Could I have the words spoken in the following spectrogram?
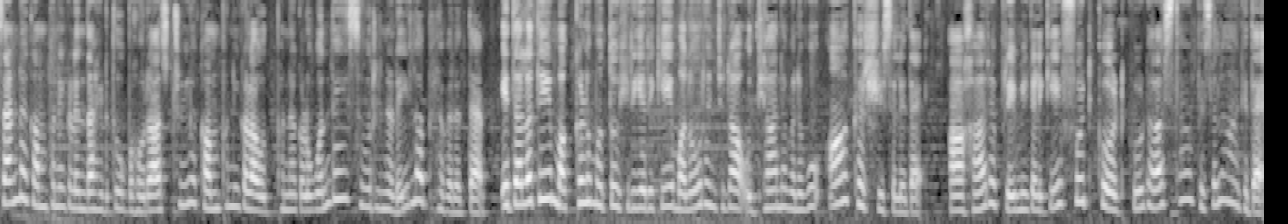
ಸಣ್ಣ ಕಂಪನಿಗಳಿಂದ ಹಿಡಿದು ಬಹುರಾಷ್ಟ್ರೀಯ ಕಂಪನಿಗಳ ಉತ್ಪನ್ನಗಳು ಒಂದೇ ಸೂರಿನಡಿ ಲಭ್ಯವಿರುತ್ತೆ. ಇದಲ್ಲದೆ ಮಕ್ಕಳು ಮತ್ತು ಹಿರಿಯರಿಗೆ ಮನೋರಂಜನಾ ಉದ್ಯಾನವನವು ಆಕರ್ಷಿಸಲಿದೆ. ಆಹಾರ ಪ್ರೇಮಿಗಳಿಗೆ ಫುಡ್ ಕೋರ್ಟ್ ಕೂಡ ಸ್ಥಾಪಿಸಲಾಗಿದೆ.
